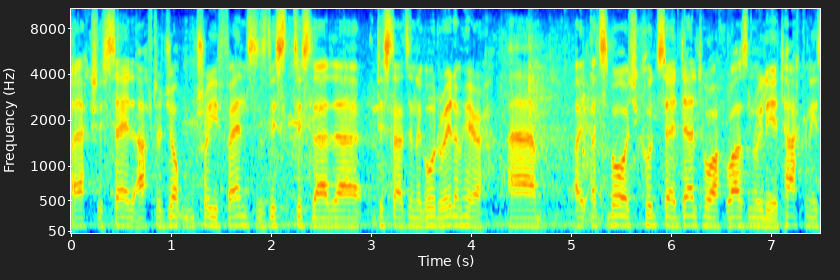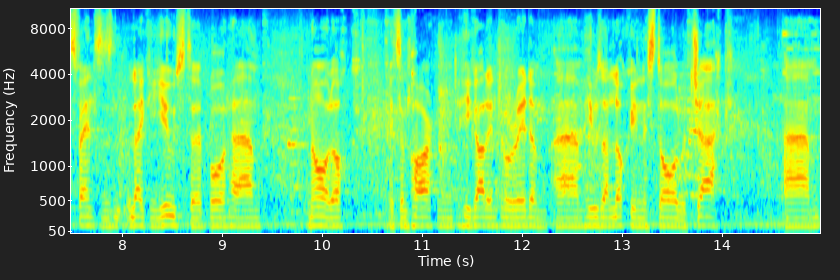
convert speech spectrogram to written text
I actually said after jumping three fences this, this, lad, uh, this lad's in a good rhythm here. Um, I, I, suppose you could say Delta wasn't really attacking his fences like he used to but um, no look it's important. He got into a rhythm. Um, he was unlucky in the stall with Jack. Um,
